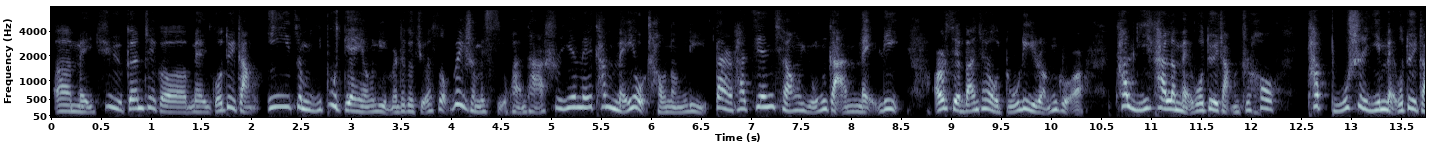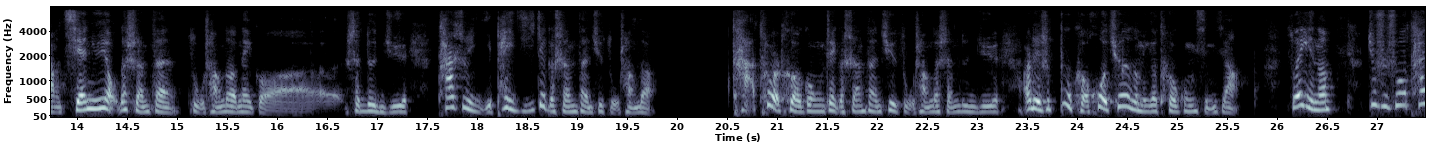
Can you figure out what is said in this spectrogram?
呃，美剧跟这个美国队长一这么一部电影里面这个角色为什么喜欢他？是因为他没有超能力，但是他坚强、勇敢、美丽，而且完全有独立人格。他离开了美国队长之后，他不是以美国队长前女友的身份组成的那个神盾局，他是以佩吉这个身份去组成的，卡特特工这个身份去组成的神盾局，而且是不可或缺的这么一个特工形象。所以呢，就是说他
